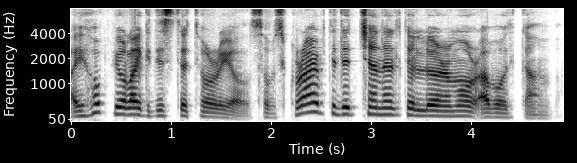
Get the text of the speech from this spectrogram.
I hope you like this tutorial. Subscribe to the channel to learn more about Canva.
